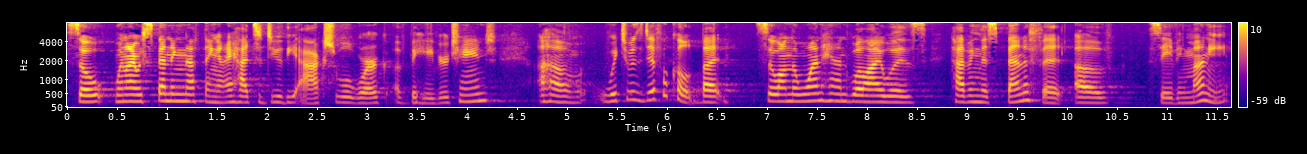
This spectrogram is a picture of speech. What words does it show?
So when I was spending nothing, I had to do the actual work of behavior change, um, which was difficult. But so on the one hand, while I was having this benefit of saving money,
